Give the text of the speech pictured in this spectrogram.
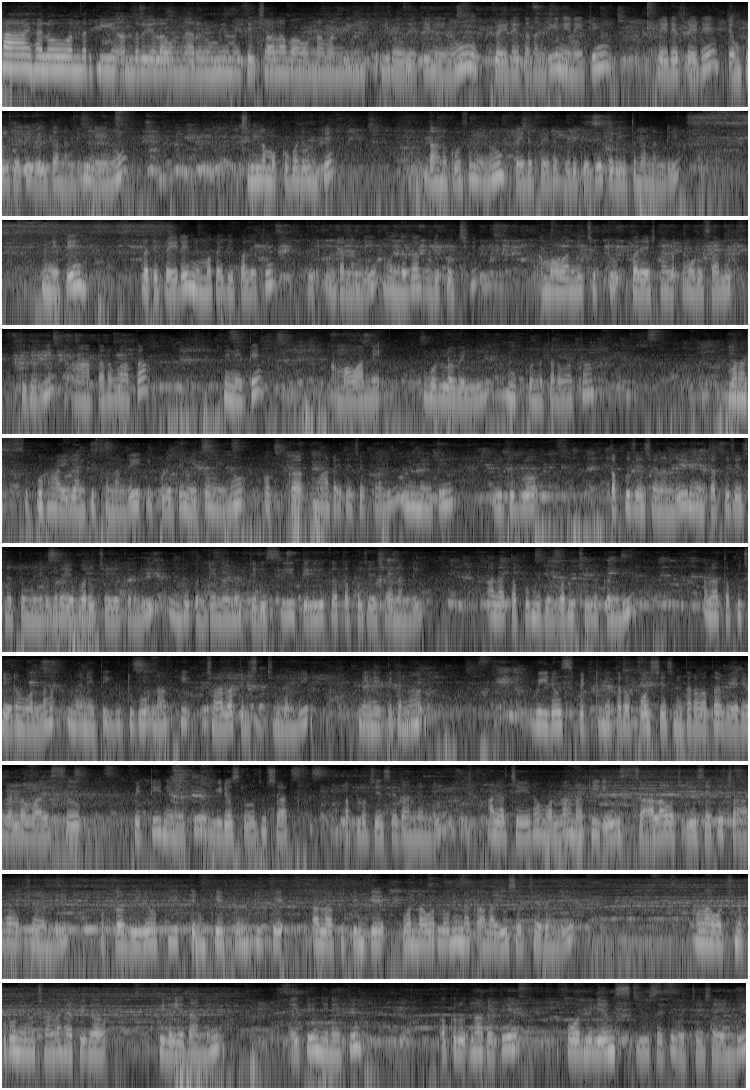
Hi hello అందరికీ. అందరూ ఎలా ఉన్నారు? మేమైతే చాలా బాగున్నామండి. ఈరోజు అయితే నేను ఫ్రైడే కదండి. నేనైతే ఫ్రైడే ఫ్రైడే టెంపుల్కి అయితే వెళ్తానండి. నేను చిన్న మొక్కుబడి ఉంటే దానికోసం నేను ఫ్రైడే ఫ్రైడే గుడికి అయితే తిరుగుతున్నానండి. నేనైతే ప్రతి ఫ్రైడే నిమ్మకాయ దీపాలు అయితే పెట్టుకుంటానండి. ముందుగా గుడికి వచ్చి అమ్మవారిని చుట్టూ ప్రదక్షిణాలు మూడు సార్లు తిరిగి ఆ తర్వాత నేనైతే అమ్మవారిని గుడిలో వెళ్ళి ముక్కున్న తర్వాత మనసుకు హాయిగా అనిపిస్తుందండి. ఇప్పుడైతే మీతో నేను ఒక్క మాట అయితే చెప్పాలి. నేనైతే యూట్యూబ్లో తప్పు చేశానండి. నేను తప్పు చేసినట్టు మీరు కూడా ఎవ్వరూ చేయకండి. ఎందుకంటే నేను తెలిసి తెలియక తప్పు చేశానండి. అలా తప్పు మీరు ఎవ్వరూ చేయకండి. అలా తప్పు చేయడం వల్ల నేనైతే యూట్యూబ్ నాకు చాలా తెలిసి వచ్చిందండి నేనైతే కన్నా వీడియోస్ పెట్టిన తర్వాత పోస్ట్ చేసిన తర్వాత వేరే వాళ్ళ వాయిస్ పెట్టి నేనైతే వీడియోస్ రోజు షార్ట్ అప్లోడ్ చేసేదాన్ని అండి అలా చేయడం వల్ల నాకు యూస్ చాలా వచ్చి యూస్ అయితే చాలా వచ్చాయండి. ఒక వీడియోకి టెన్ కే ట్వంటీ కే అలా ఫిఫ్టీన్ కే వన్ అవర్లోనే నాకు అలా యూస్ వచ్చేదండి. అలా వచ్చినప్పుడు నేను చాలా హ్యాపీగా ఫీల్ అయ్యేదాన్ని. అయితే నేనైతే ఒకరు నాకైతే ఫోర్ మిలియన్స్ యూస్ అయితే వచ్చేసాయండి.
